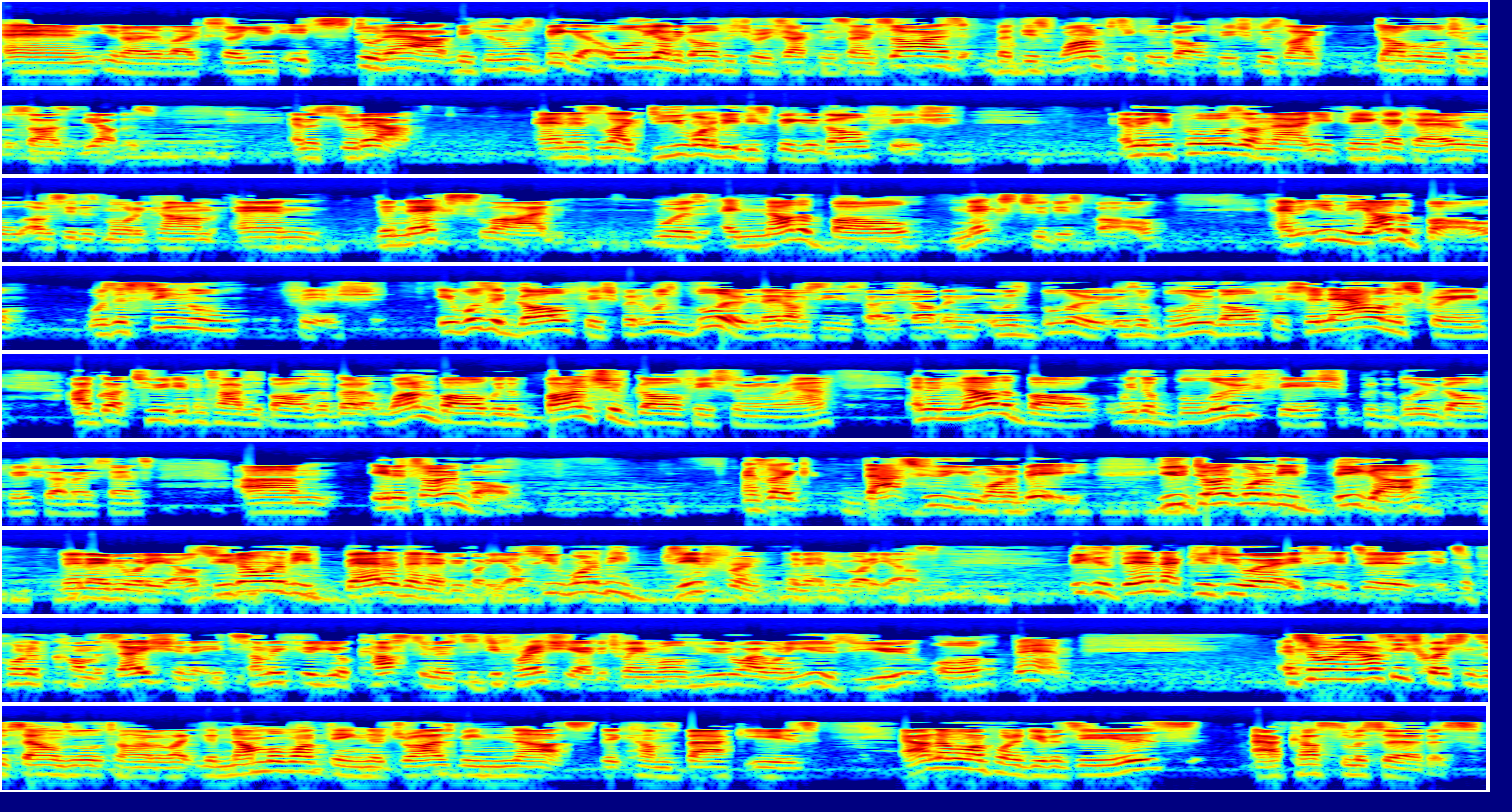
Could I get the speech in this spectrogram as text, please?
And you know, like, so you, it stood out because it was bigger. All the other goldfish were exactly the same size, but this one particular goldfish was like double or triple the size of the others and it stood out. And it's like, do you want to be this bigger goldfish? And then you pause on that and you think, okay, well, obviously there's more to come. And the next slide was another bowl next to this bowl. And in the other bowl was a single fish. It was a goldfish, but it was blue. They'd obviously used Photoshop and it was blue. It was a blue goldfish. So now on the screen, I've got two different types of bowls. I've got one bowl with a bunch of goldfish swimming around and another bowl with a blue fish, with a blue goldfish, if that makes sense, um, in its own bowl. It's like, that's who you want to be. You don't want to be bigger than everybody else. You don't want to be better than everybody else. You want to be different than everybody else. Because then that gives you a, it's, it's a, it's a point of conversation. It's something for your customers to differentiate between, well, who do I want to use, you or them? And so when I ask these questions of salons all the time, like the number one thing that drives me nuts that comes back is our number one point of difference is our customer service.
